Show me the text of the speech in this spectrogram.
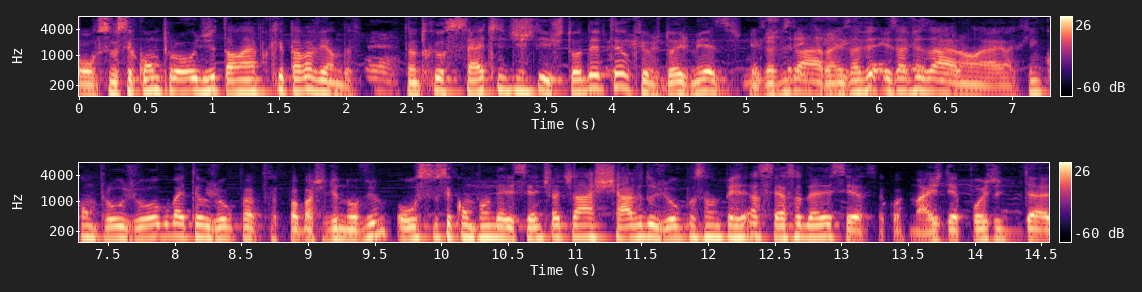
Ou se você comprou o digital na época que tava vendo. É. Tanto que o 7 deslistou deve ter o quê? Uns dois meses? Eles avisaram, eles, meses, eles né? avisaram. é, quem comprou o jogo vai ter o jogo pra, pra baixar de novo. Ou se você comprou um DLC, a gente vai te dar a chave do jogo pra você não perder acesso ao DLC, sacou? Mas depois do, da-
